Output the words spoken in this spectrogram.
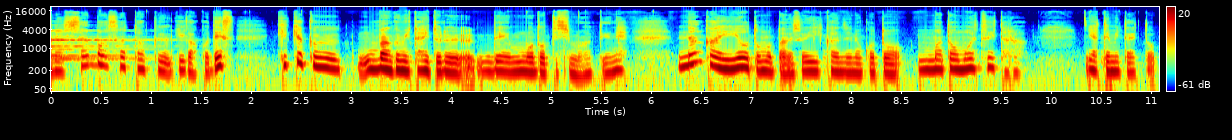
列車暴走トークギガ子です。結局、番組タイトルで戻ってしまうっていうね。なんか言おうと思ったんですよ。いい感じのこと。また思いついたらやってみたいと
